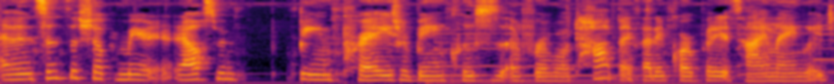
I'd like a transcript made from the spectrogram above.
And then since the show premiered, it also been being praised for being inclusive of real topics that incorporated sign language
